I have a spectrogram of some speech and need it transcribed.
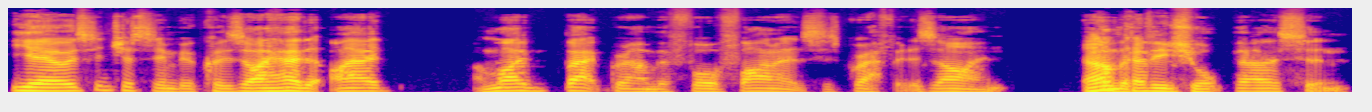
Yeah, it was interesting because I had, I had my background before finance is graphic design. I'm a visual person.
